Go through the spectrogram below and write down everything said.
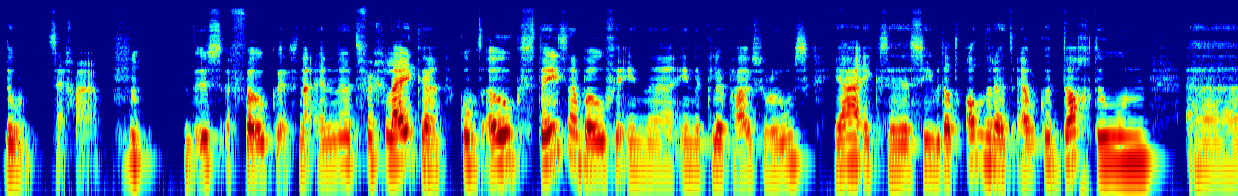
doen, zeg maar. Dus focus. Nou, en het vergelijken komt ook steeds naar boven in, uh, in de clubhouse rooms. Ja, ik uh, zie dat anderen het elke dag doen. Uh,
